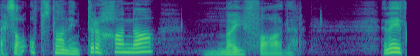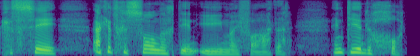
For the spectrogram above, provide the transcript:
ek sal opstaan en teruggaan na my Vader. En hy het gesê ek het gesondig teen U, my Vader, en teen God.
